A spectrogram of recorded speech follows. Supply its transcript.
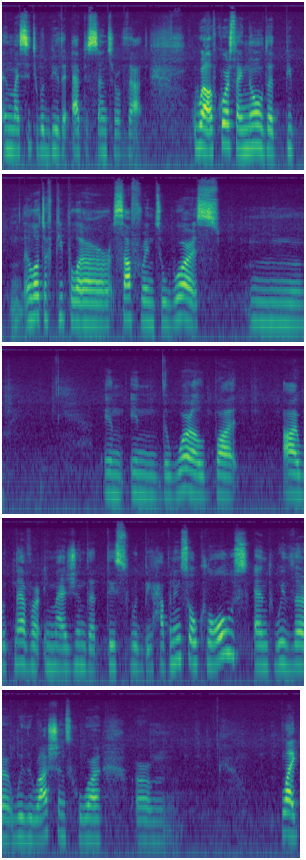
and my city would be the epicenter of that. Well, of course, I know that a lot of people are suffering to worse um, in in the world, but I would never imagine that this would be happening so close and with the with the Russians who are um, like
